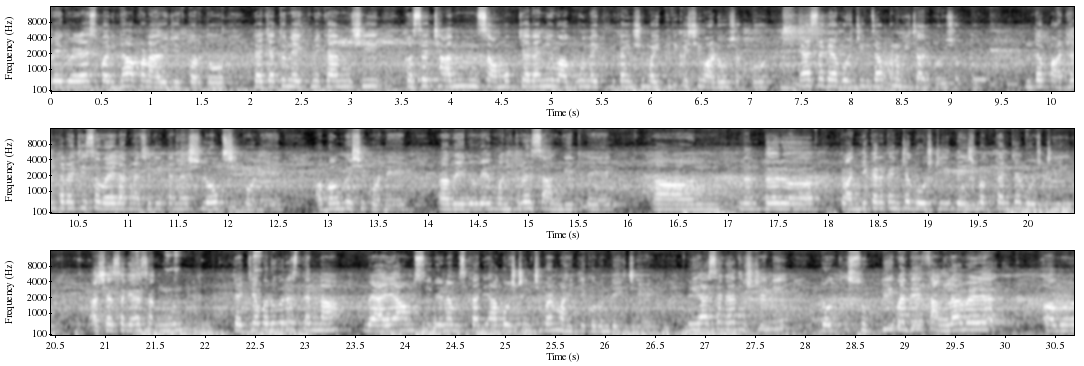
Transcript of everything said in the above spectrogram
वेगवेगळ्या स्पर्धा आपण आयोजित करतो. त्याच्यातून एकमेकांशी कसं छान सामोपचाराने वागवून एकमेकांशी मैत्री कशी वाढवू शकतो या सगळ्या गोष्टींचा आपण विचार करू शकतो. नंतर पाठांतराची सवय लागण्यासाठी त्यांना श्लोक शिकवले अभंग शिकवले वेगवेगळे मंत्र सांगितले नंतर क्रांतिकारकांच्या गोष्टी देशभक्तांच्या गोष्टी अशा सगळ्या सांगून त्याच्याबरोबरच त्यांना व्यायाम सूर्यनमस्कार या गोष्टींची पण माहिती करून द्यायची आहे. तर या सगळ्या दृष्टीने रोज सुट्टीमध्ये चांगला वेळ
